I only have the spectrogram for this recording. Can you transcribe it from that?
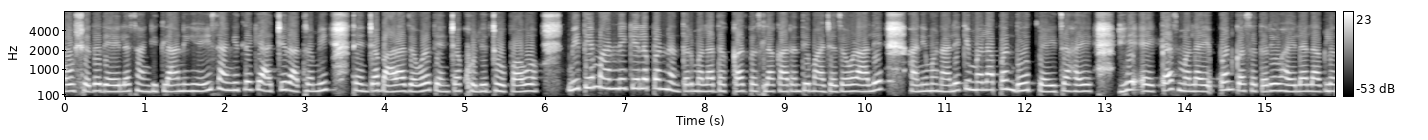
औषधं द्यायला सांगितलं आणि हेही सांगितलं की आजची रात्र मी त्यांच्या बाळाजवळ त्यांच्या खोलीत झोपावं. मी ते मान्य केलं पण नंतर मला धक्काच बसला. कारण ते माझ्याजवळ आले आणि म्हणाले की मला पण दूध प्यायचं आहे. हे ऐकताच मला पण कसं तरी व्हायला लागलं.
